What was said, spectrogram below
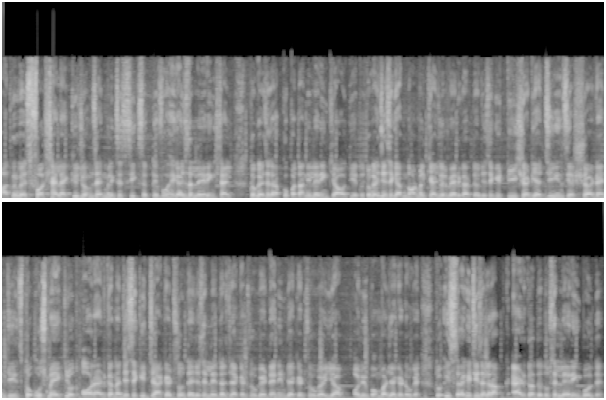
बात करूँगा इस फ़र्स्ट स्टाइल की जो हम जैन मलिक से सीख सकते हैं वो है इस द लेयरिंग स्टाइल तो गैस अगर आपको पता नहीं लेयरिंग क्या होती है तो, तो गैस जैसे कि आप नॉर्मल कैजुअल वेयर करते हो जैसे कि टी शर्ट या जीन्स या शर्ट एंड जीन्स तो उसमें एक क्लोथ और ऐड करना जैसे कि जैकेट्स होते हैं जैसे लेदर जैकेट्स हो गए डेनिम जैकेट्स हो गए या ऑलिव बॉम्बर जैकेट हो गए तो इस तरह की चीज़ अगर आप ऐड करते हो तो उसे लेयरिंग बोलते हैं.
